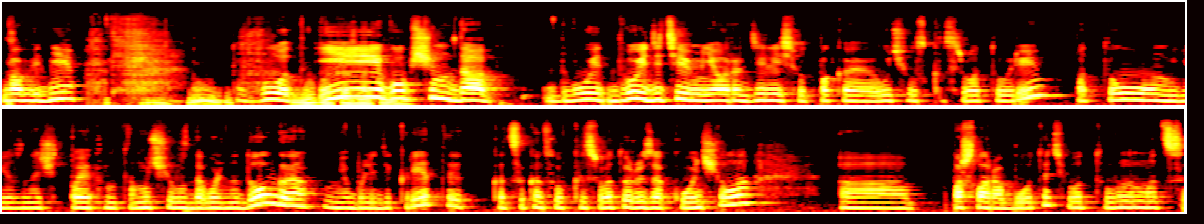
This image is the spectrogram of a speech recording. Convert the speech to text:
Вам виднее. Ну, Вот. И, знакомы. в общем, да, двое, двое детей у меня родились, вот пока я училась в консерватории. потом я, значит, поэтому там училась довольно долго, у меня были декреты, в конце концов консерваторию закончила, а, пошла работать вот в НМЦ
